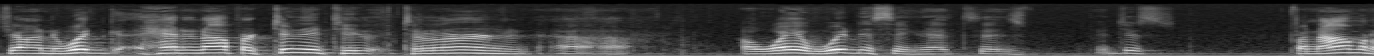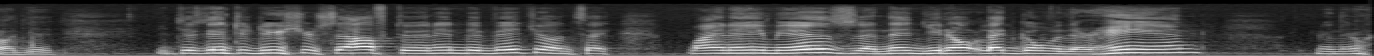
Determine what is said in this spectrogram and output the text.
John Wood had an opportunity to learn uh, a way of witnessing that's just phenomenal. You, you just introduce yourself to an individual and say, My name is, and then you don't let go of their hand. And then,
